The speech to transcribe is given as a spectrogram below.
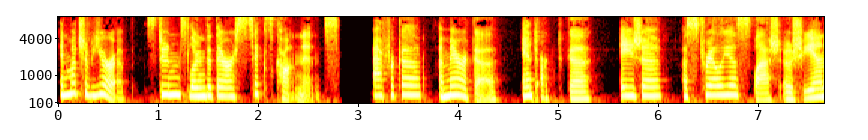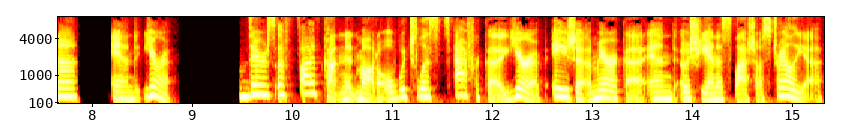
In much of Europe, students learn that there are six continents Africa, America, Antarctica, Asia, Australia slash Oceania, and Europe. There's a five continent model which lists Africa, Europe, Asia, America, and Oceania slash Australia.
